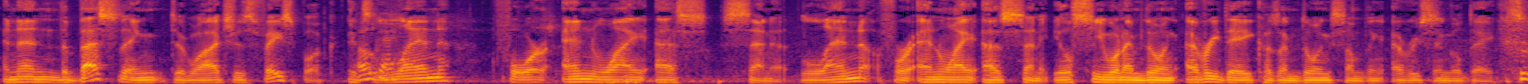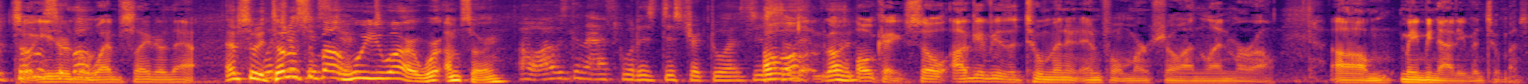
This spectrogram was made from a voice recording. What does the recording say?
and then the best thing to watch is Facebook. It's Okay. Len for NYS Senate. Len for NYS Senate. You'll see what I'm doing every day because I'm doing something every single day. So tell us either about- the website or that. Absolutely. What's Tell your us about who you are. Where, I'm sorry. Oh, I was going to ask what his district was. Just Oh, so oh, that- go ahead. Okay, so I'll give you the two minute infomercial on Len Morrell. Um, maybe not even two minutes.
